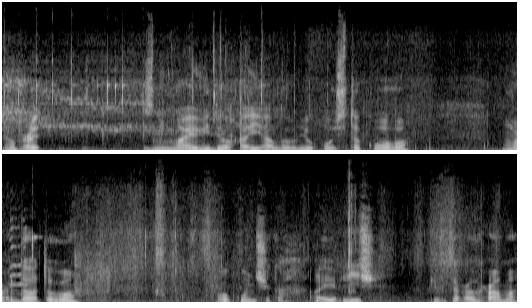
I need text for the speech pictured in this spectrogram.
Добре. Знімаю відео, а я ловлю ось такого мордатого окунчика. Айрліч, півтора грама.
